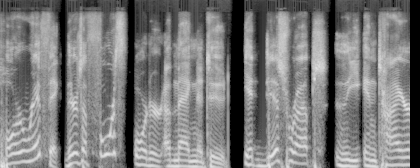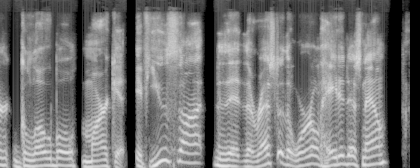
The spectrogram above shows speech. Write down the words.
horrific. There's a fourth order of magnitude. It disrupts the entire global market. If you thought that the rest of the world hated us now,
